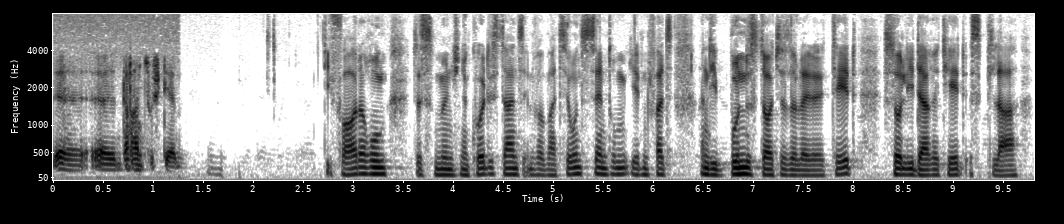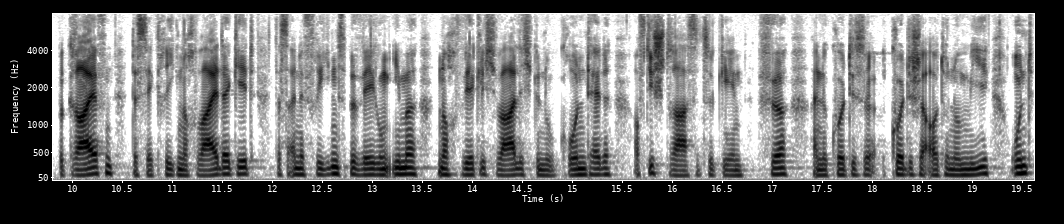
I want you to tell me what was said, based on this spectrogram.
äh, äh, daran zu sterben die Forderung des Münchner Kurdistans Informationszentrum jedenfalls an die bundesdeutsche Solidarität. Solidarität ist klar begreifen, dass der Krieg noch weitergeht, dass eine Friedensbewegung immer noch wirklich wahrlich genug Grund hätte, auf die Straße zu gehen für eine kurdische, kurdische Autonomie und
